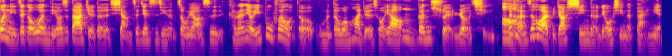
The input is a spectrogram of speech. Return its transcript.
问你这个问题，或是大家觉得想这件事情很重要？是可能有一部分我的我们的文化觉得说要嗯跟随热情，哦这可能是后来比较新的流行的概念。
